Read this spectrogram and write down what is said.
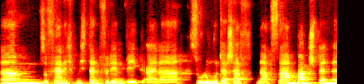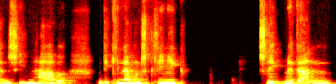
ähm, sofern ich mich dann für den Weg einer Solomutterschaft nach Samenbankspende entschieden habe. Und die Kinderwunschklinik schlägt mir dann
